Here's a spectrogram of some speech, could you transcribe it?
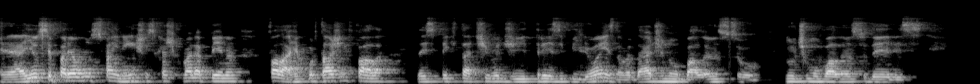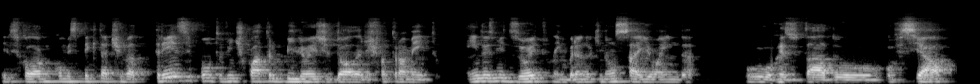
É, aí eu separei alguns financials que acho que vale a pena falar. A reportagem fala da expectativa de 13 bilhões, na verdade, no balanço, no último balanço deles, eles colocam como expectativa 13,24 bilhões de dólares de faturamento em 2018, lembrando que não saiu ainda o resultado oficial,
